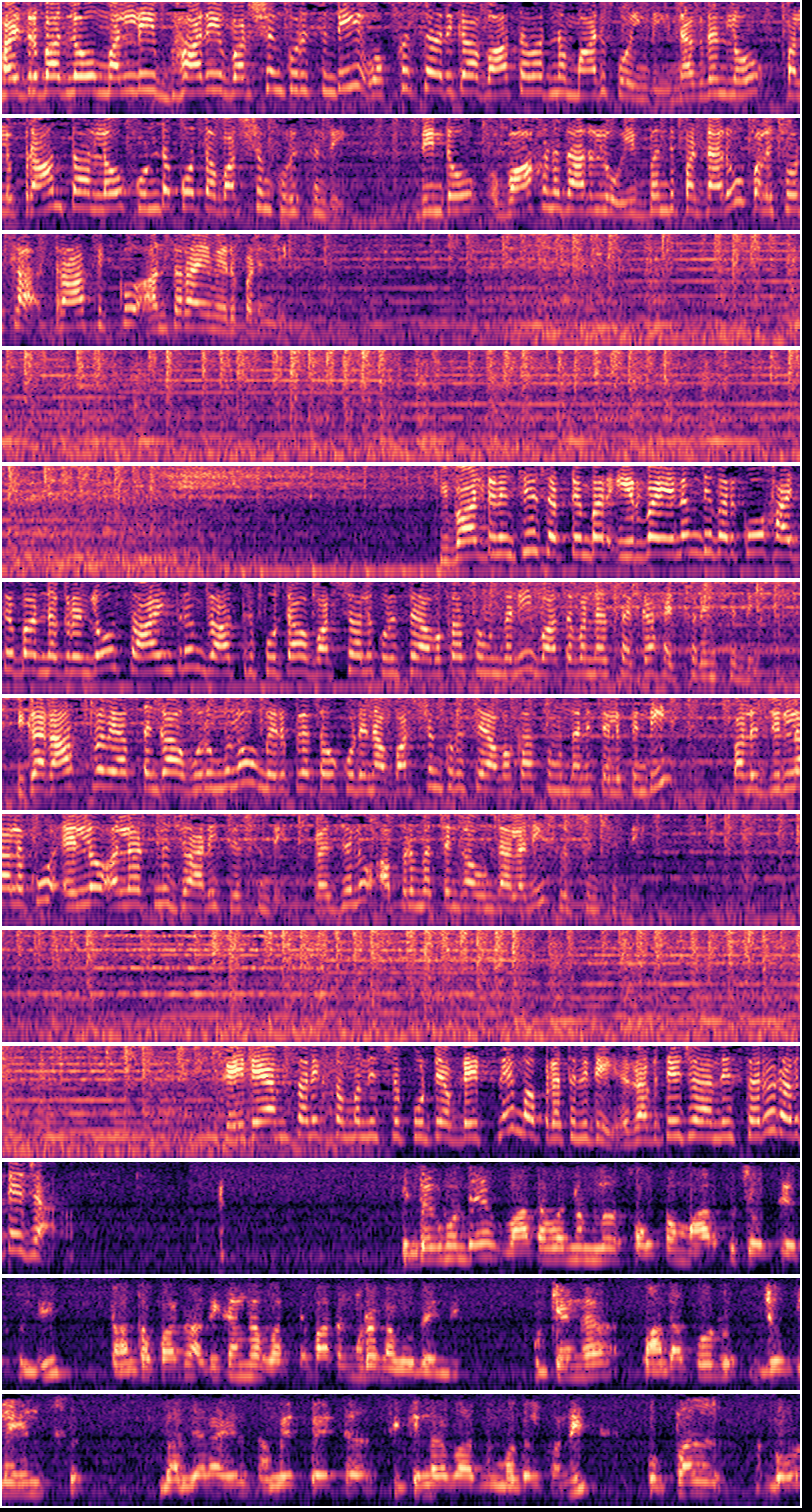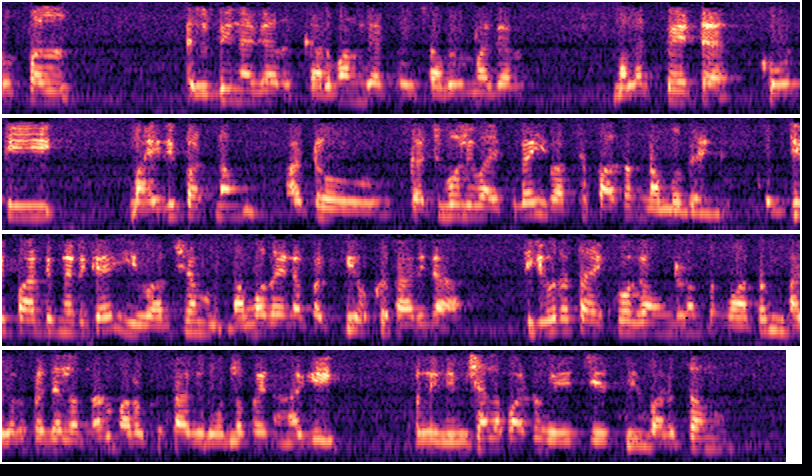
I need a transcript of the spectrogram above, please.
హైదరాబాద్లో మళ్ళీ భారీ వర్షం కురిసింది. ఒక్కసారిగా వాతావరణం మారిపోయింది. నగరంలో పలు ప్రాంతాల్లో కుండపోత వర్షం కురిసింది. దీంతో వాహనదారులు ఇబ్బంది పడ్డారు. పలు చోట్ల ట్రాఫిక్కు అంతరాయం ఏర్పడింది. ఇవాళ నుంచి సెప్టెంబర్ ఇరవై ఎనిమిది వరకు హైదరాబాద్ నగరంలో సాయంత్రం రాత్రిపూట వర్షాలు కురిసే అవకాశం ఉందని వాతావరణ శాఖ హెచ్చరించింది. ఇక రాష్ట్ర వ్యాప్తంగా ఉరుములు మెరుపులతో కూడిన వర్షం కురిసే అవకాశం ఉందని తెలిపింది. పలు జిల్లాలకు ఎల్లో అలర్ట్ను జారీ చేసింది. ప్రజలు అప్రమత్తంగా ఉండాలని సూచించింది. ఇదే అంశానికి సంబంధించిన పూర్తి అప్డేట్స్ని మా ప్రతినిధి రవితేజ అందిస్తారు. రవితేజ. ఇంతకుముందే వాతావరణంలో స్వల్ప మార్పు చోటు చేసుకుంది. దాంతోపాటు అధికంగా వర్షపాతం కూడా నమోదైంది. ముఖ్యంగా మాదాపూర్ జూబ్లీ హిల్స్ బంజారా హిల్స్ అమీర్పేట్ సికింద్రాబాద్ మొదలుకొని ఉప్పల్ బోడుప్పల్ ఎల్బీ నగర్ కర్మన్ ఘట్ సరూర్ నగర్ మలక్పేట్ కోటి మహిదీపట్నం అటు గచ్చిబౌలి వైపుగా ఈ వర్షపాతం నమోదైంది. కొద్దిపాటి మేరకే ఈ వర్షం నమోదైనప్పటికీ ఒక్కసారిగా తీవ్రత ఎక్కువగా ఉండడంతో మాత్రం నగర ప్రజలందరూ మరొకసారి రోడ్లపైన ఆగి కొన్ని నిమిషాల పాటు వెయిట్ చేసి వర్షం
